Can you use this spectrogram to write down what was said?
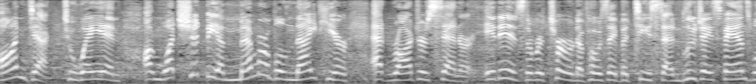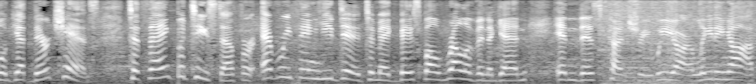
on deck to weigh in on what should be a memorable night here at Rogers Center. It is the return of Jose Bautista, and Blue Jays fans will get their chance to thank Bautista for everything he did to make baseball relevant again in this country. We are leading off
